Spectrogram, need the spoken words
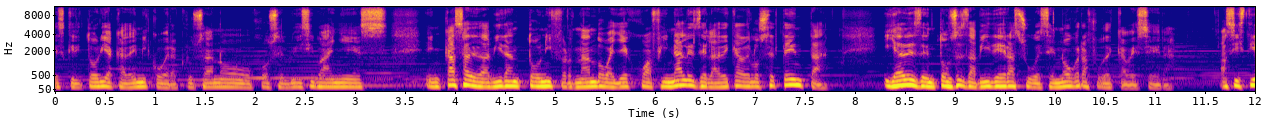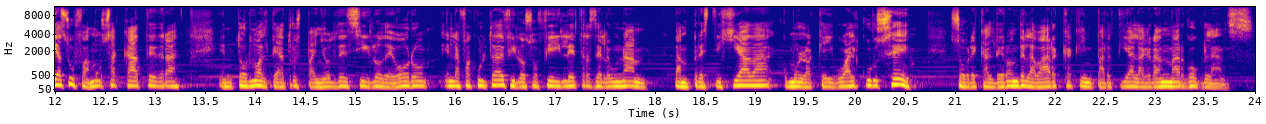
escritor y académico veracruzano José Luis Ibáñez en casa de David Antoni Fernando Vallejo a finales de la década de los 70 y ya desde entonces David era su escenógrafo de cabecera. Asistía a su famosa cátedra en torno al teatro español del siglo de oro en la Facultad de Filosofía y Letras de la UNAM tan prestigiada como la que igual cursé sobre Calderón de la Barca que impartía la gran Margot Glantz.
